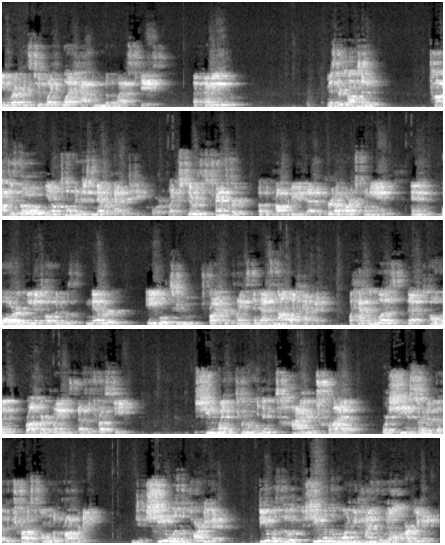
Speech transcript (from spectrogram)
in reference to like what happened in the last case. I, mean, Mr. Thompson talked as though you know Tobin just never had a day in court. Like there was this transfer of the property that occurred on March 28th, and poor Nina Tobin was never able to try her claims. And that's not what happened. What happened was that Tobin brought her claims as a trustee. She went through an entire trial where she asserted that the trust owned the property. She was the party there. She was the she was the one behind the wheel arguing.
